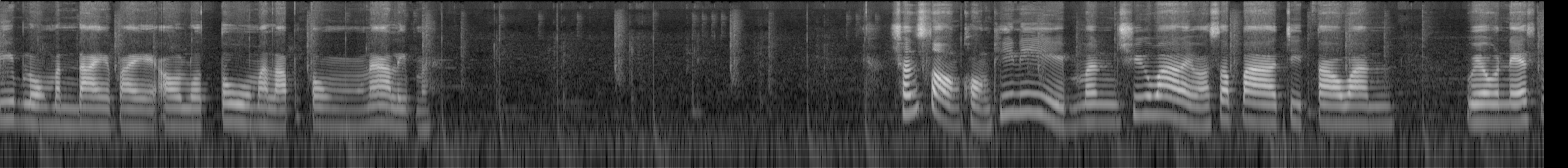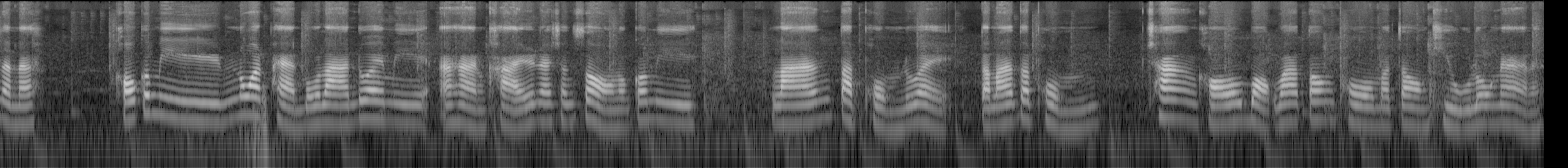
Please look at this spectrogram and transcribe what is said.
รีบลงบันไดไปเอารถตู้มารับตรงหน้าลิฟต์นะชั้นสองของที่นี่มันชื่อว่าอะไรวะ สปาจิตตาวันเวลเนสน่ะนะเขาก็มีนวดแผนโบราณด้วยมีอาหารขายด้วยนะชั้นสองแล้วก็มี ร้านตัดผมด้วย แต่ร้านตัดผมช่างเขาบอกว่าต้องโทรมาจองคิวล่วงหน้านะ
